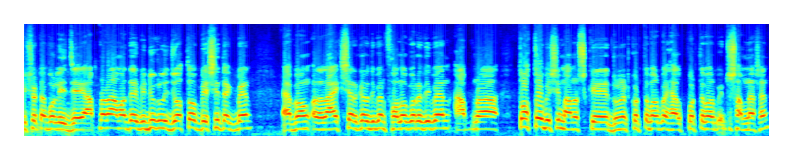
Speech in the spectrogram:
বিষয়টা বলি যে আপনারা আমাদের ভিডিওগুলি যত বেশি দেখবেন এবং লাইক শেয়ার করে দিবেন ফলো করে দিবেন। আপনারা তত বেশি মানুষকে ডোনেট করতে পারবে হেল্প করতে পারবে, একটু সামনে আসেন।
